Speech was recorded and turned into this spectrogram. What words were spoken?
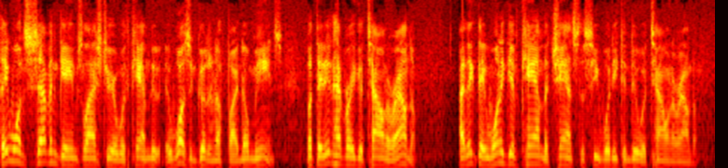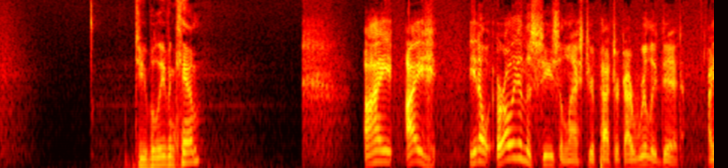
they won seven games last year with Cam Newton. It wasn't good enough by no means, but they didn't have very good talent around him. I think they want to give Cam the chance to see what he can do with talent around him. Do you believe in Cam? I I you know, early in the season last year, Patrick, I really did. I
